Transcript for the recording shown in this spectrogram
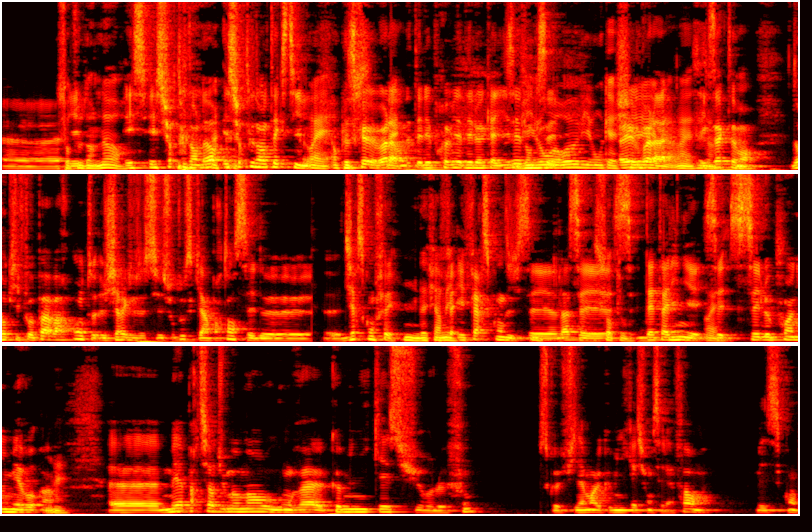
Euh, surtout dans le Nord. Et, et, surtout dans le Nord, et surtout dans le textile. Ouais, en plus, Parce que voilà, on était les premiers à délocaliser. Vivons heureux, vivons cachés. voilà, exactement. Donc il faut pas avoir honte. Je dirais que surtout ce qui est important, c'est de euh, dire ce qu'on fait. Mmh, d'affirmer. Et faire ce qu'on dit. C'est. Là, c'est d'être aligné. C'est le point numéro un. Euh, mais à partir du moment où on va communiquer sur le fond, parce que finalement la communication c'est la forme, mais quand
